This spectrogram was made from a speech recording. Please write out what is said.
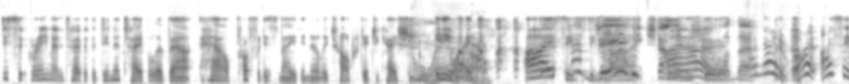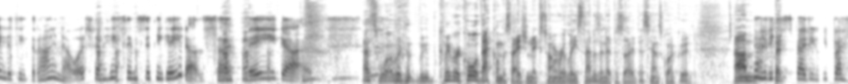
disagreement over the dinner table about how profit is made in early childhood education. Oh, wow. Anyway, I seem how to think dare I, he challenge I know, you on that? I know, right? I seem to think that I know it, and he seems to think he does. So there you go. That's what. Can we record that conversation next time and release that as an episode? That sounds quite good. Um, no, because but, maybe we both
